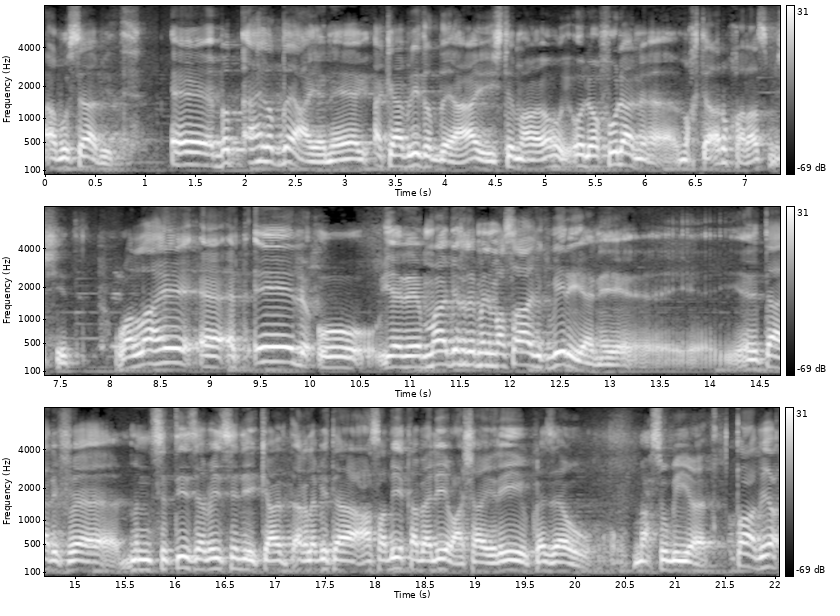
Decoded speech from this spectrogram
أبو ثابت. إيه، أهل الضيعة يعني اكابريت الضيعة يجتمعوا ويقولوا فلان مختار وخلاص مشيت. والله إيه، تقيل ويعني ما بيخدم المصائب الكبيره يعني. يعني تعرف من 60 70 سنة كانت أغلبيتها عصبيه قبليه وعشائريه وكذا ومحسوبيات. طابع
